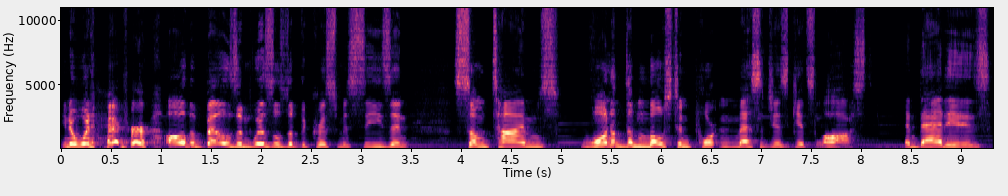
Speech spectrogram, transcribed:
you know, whatever, all the bells and whistles of the Christmas season, sometimes one of the most important messages gets lost, and that is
